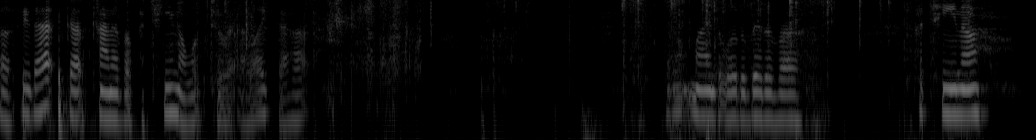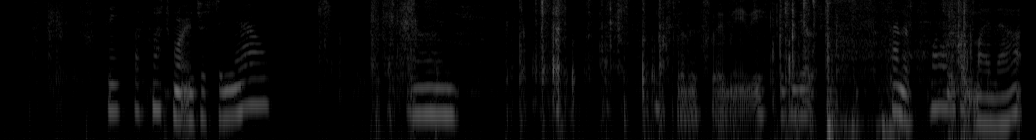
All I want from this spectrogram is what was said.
Oh, see, that's got kind of a patina look to it. I like that. I don't mind a little bit of a patina. See, that's much more interesting now. Um, let's go this way maybe, kind of, well, we don't mind that.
